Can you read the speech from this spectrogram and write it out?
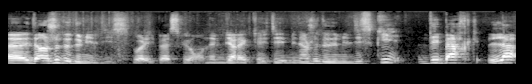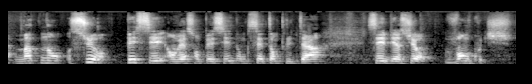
euh, d'un jeu de 2010. Voilà, parce qu'on aime bien l'actualité, mais d'un jeu de 2010 qui débarque là maintenant sur PC, en version PC, donc 7 ans plus tard. C'est bien sûr Vanquish.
